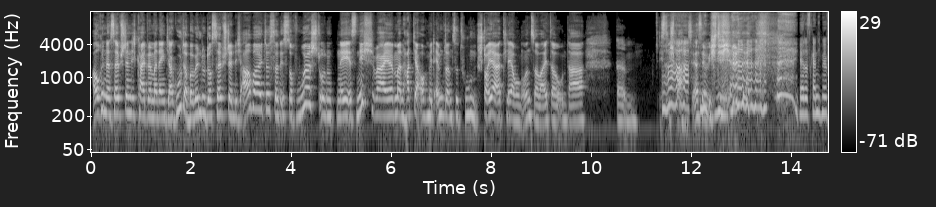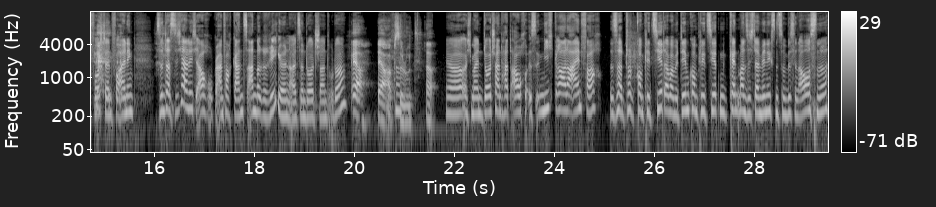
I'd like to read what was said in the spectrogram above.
Auch in der Selbstständigkeit, wenn man denkt, ja gut, aber wenn du doch selbstständig arbeitest, dann ist doch wurscht und nee, ist nicht, weil man hat ja auch mit Ämtern zu tun, Steuererklärung und so weiter und da ähm, ist die Sprache sehr, sehr wichtig. ja, das kann ich mir vorstellen. Vor allen Dingen sind das sicherlich auch einfach ganz andere Regeln als in Deutschland, oder? Ja, ja, absolut. Ja. Ja, ich meine, Deutschland hat auch, ist nicht gerade einfach. Es ist halt kompliziert, aber mit dem Komplizierten kennt man sich dann wenigstens so ein bisschen aus, ne?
